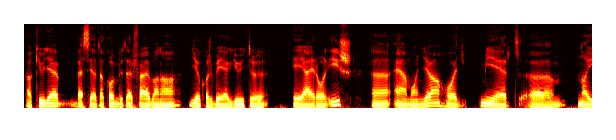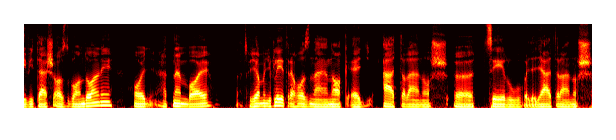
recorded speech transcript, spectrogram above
aki ugye beszélt a Computer File-ban a gyilkos bélyeggyűjtő AI-ról is, elmondja, hogy miért naivitás azt gondolni, hogy hát nem baj, hát hogyha mondjuk létrehoznának egy általános célú, vagy egy általános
